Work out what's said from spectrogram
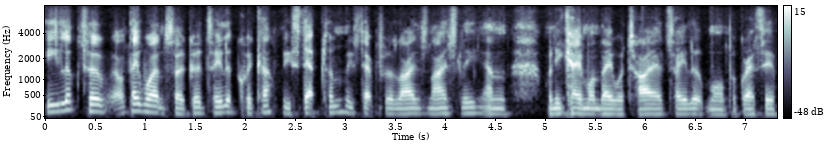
He looked. Uh, they weren't so good, so he looked quicker. He stepped them. He stepped through the lines nicely, and when he came on, they were tired, so he looked more progressive.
